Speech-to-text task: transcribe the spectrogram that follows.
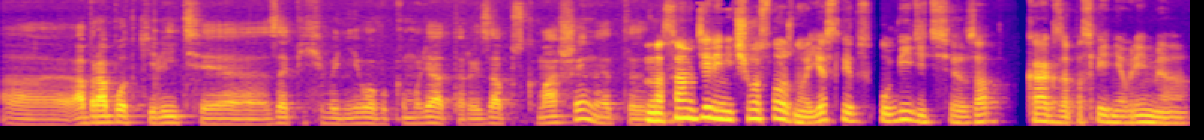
э, обработки лития, запихивания его в аккумулятор и запуска машины, это На самом деле ничего сложного. Если увидеть, э, как за последнее время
